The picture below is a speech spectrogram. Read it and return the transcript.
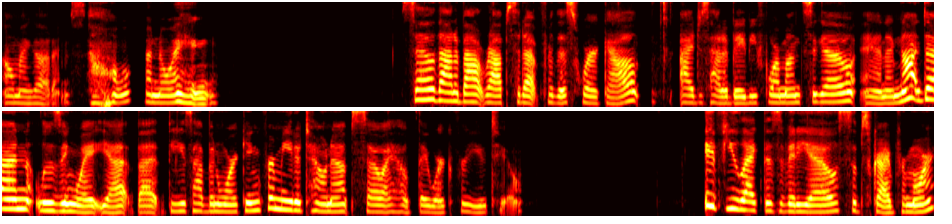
Oh my god, I'm so annoying. So that about wraps it up for this workout. I just had a baby four months ago and I'm not done losing weight yet, but these have been working for me to tone up, so I hope they work for you too. If you like this video, subscribe for more.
